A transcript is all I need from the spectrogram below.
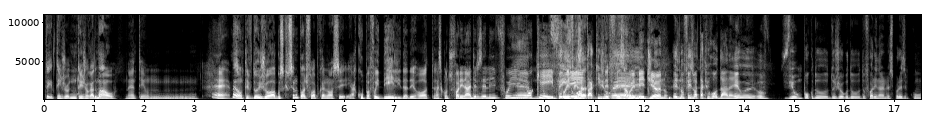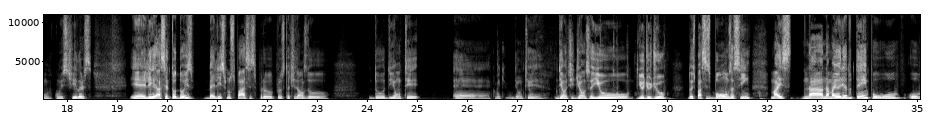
tem, tem não tem jogado mal, né? Tem um... É. Não, teve dois jogos que você não pode falar pro cara, nossa, a culpa foi dele da derrota. Mas contra os 49ers ele foi É, ok. fez Foi, defesa- ataque defesa é, foi mediano. Ele não fez o ataque rodar, né? Eu, eu, eu vi um pouco do, do jogo do, do 49ers, por exemplo, com, com os Steelers. Ele acertou dois belíssimos passes para os touchdowns do, do Deontay. É, como é que é? Deontay, Deontay Johnson e o, e o Juju. Dois passes bons, assim. Mas na, na maioria do tempo, o,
